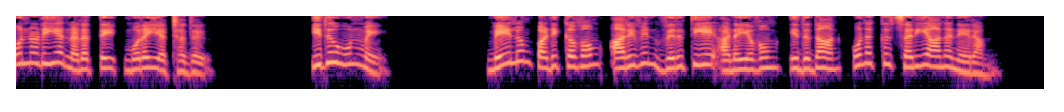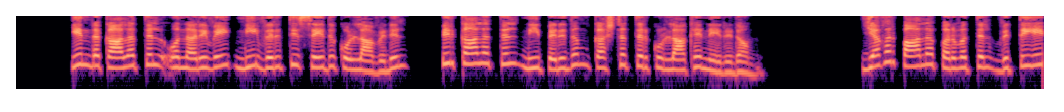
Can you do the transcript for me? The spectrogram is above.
உன்னுடைய நடத்தை முறையற்றது. இது உண்மை. மேலும் படிக்கவும் அறிவின் விருத்தியை அடையவும் இதுதான் உனக்கு சரியான நேரம். இந்த காலத்தில் உன் அறிவை நீ விருத்தி செய்து கொள்ளாவிடில் பிற்காலத்தில் நீ பெரிதும் கஷ்டத்திற்குள்ளாக நேரிடும். எவர் பால பருவத்தில் வித்தையை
